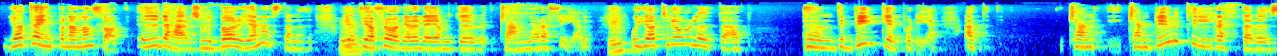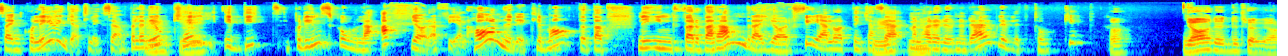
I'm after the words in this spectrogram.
Jag har tänkt på en annan sak i det här som vi börjar nästan i. Och jag, Mm. för jag frågade dig om du kan göra fel. Mm. Och jag tror lite att ehm, det bygger på det. Att kan, kan du tillrättavisa en kollega till exempel? Är det Mm, okej mm. i ditt, på din skola att göra fel? Har ni det klimatet att ni inför varandra gör fel och att ni kan Mm, säga men mm. hörru du, nu där blev lite tokigt. Ja, det, det tror jag vi har.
